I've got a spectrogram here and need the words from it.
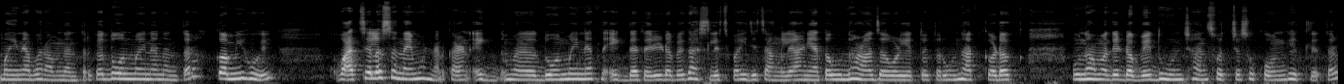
महिन्याभरानंतर किंवा दोन महिन्यानंतर कमी होईल. वाचेल असं नाही म्हणणार. कारण एक म- दोन महिन्यात एकदा तरी डबे घासलेच पाहिजे चांगले. आणि आता उन्हाळा जवळ येतो तर उन्हात कडक उन्हामध्ये डबे धुवून छान स्वच्छ सुकवून घेतले तर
